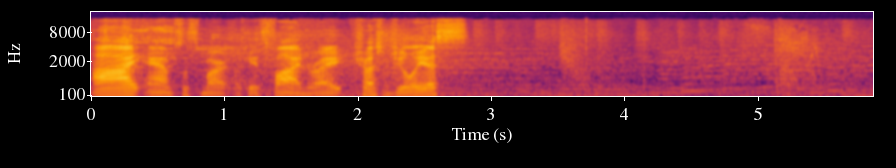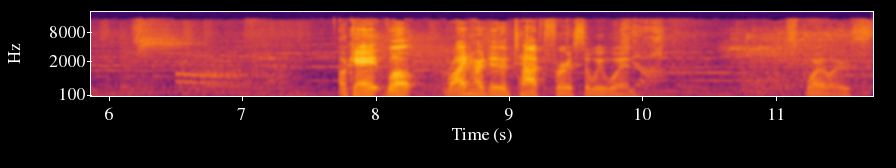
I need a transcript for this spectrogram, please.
I am so smart. Okay, it's fine, right? Trust Julius. Okay, well, Reinhardt did attack first, so we win. Spoilers.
